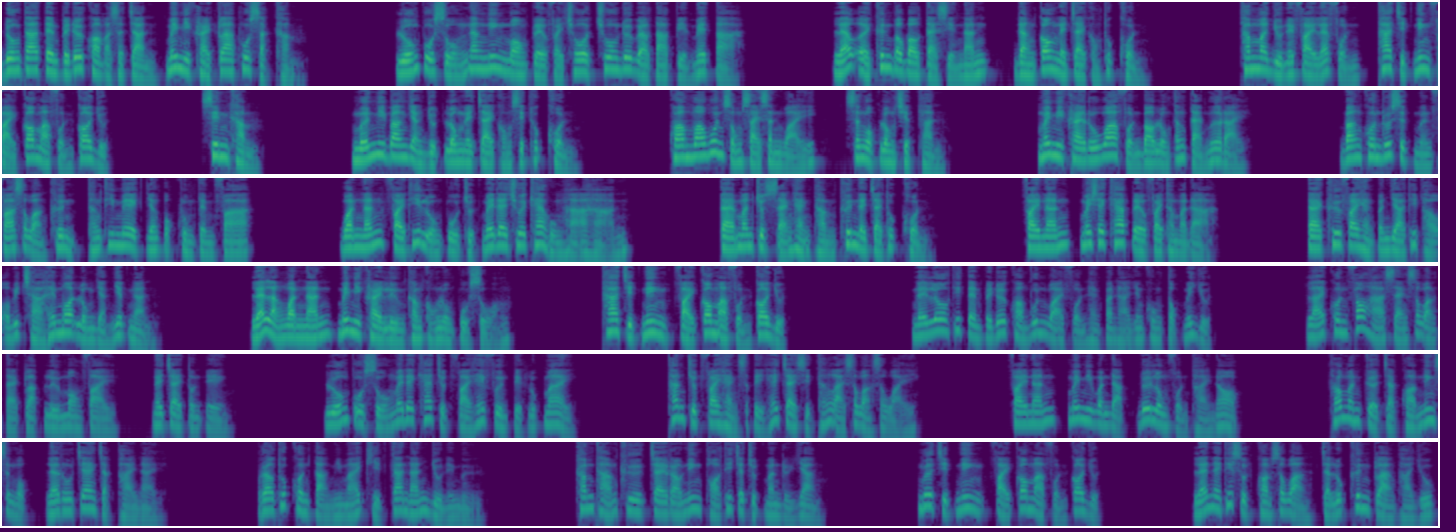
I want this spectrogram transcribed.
ดวงตาเต็มไปด้วยความอัศจรรย์ ไม่มีใครกล้าพูดสักคำ หลวงปู่สวงนั่งนิ่งมองเปลวไฟโชดช่วงด้วยแววตาเปี่ยมเมตตา แล้วเอ่ยขึ้นเบาๆแต่เสียงนั้น ดังก้องในใจของทุกคนทำมาอยู่ในไฟและฝน ถ้าจิตนิ่งไฟก็มาฝนก็หยุด สิ้นคำ เหมือนมีบางอย่างหยุดลงในใจของสิทธิทุกคน ความว้าวุ่นสงสัยสั่นไหว สงบลงเฉียบพลัน ไม่มีใครรู้ว่าฝนเบาลงตั้งแต่เมื่อไหร่ บางคนรู้สึกเหมือนฟ้าสว่างขึ้น ทั้งที่เมฆยังปกคลุมเต็มฟ้า วันนั้นไฟที่หลวงปู่จุดไม่ได้ช่วยแค่หุงหาอาหาร แต่มันจุดแสงแห่งธรรมขึ้นในใจทุกคน ไฟนั้นไม่ใช่แค่เปลวไฟธรรมดา แต่คือไฟแห่งปัญญาที่เผาอาวิชชาให้มอดลงอย่างเงียบงัน และหลังวันนั้นไม่มีใครลืมคำของหลวงปู่สวง ถ้าจิตนิ่งไฟก็มาฝนก็หยุด ในโลกที่เต็มไปด้วยความวุ่นวายฝนแห่งปัญหายังคงตกไม่หยุด หลายคนเฝ้าหาแสงสว่างแต่กลับลืมมองไฟ ในใจตนเอง หลวงปู่สวงไม่ได้แค่จุดไฟให้ฟืนเปียกลุกไหม้ ท่านจุดไฟแห่งสติให้ใจสิทธิ์ทั้งหลายสว่างสวัย ไฟนั้นไม่มีวันดับด้วยลมฝนภายนอก เพราะมันเกิดจากความนิ่งสงบและรู้แจ้งจากภายใน เราทุกคนต่างมีไม้ขีดก้านนั้นอยู่ในมือคำถามคือใจเรานิ่งพอที่จะจุดมันหรือยัง เมื่อจิตนิ่งไฟก็มาฝนก็หยุด และในที่สุดความสว่างจะลุกขึ้นกลางพายุ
